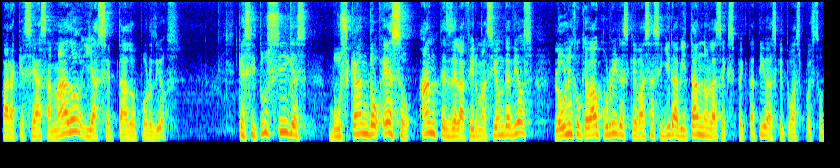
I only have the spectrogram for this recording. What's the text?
para que seas amado y aceptado por Dios. Que si tú sigues buscando eso antes de la afirmación de Dios, lo único que va a ocurrir es que vas a seguir habitando en las expectativas que tú has puesto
